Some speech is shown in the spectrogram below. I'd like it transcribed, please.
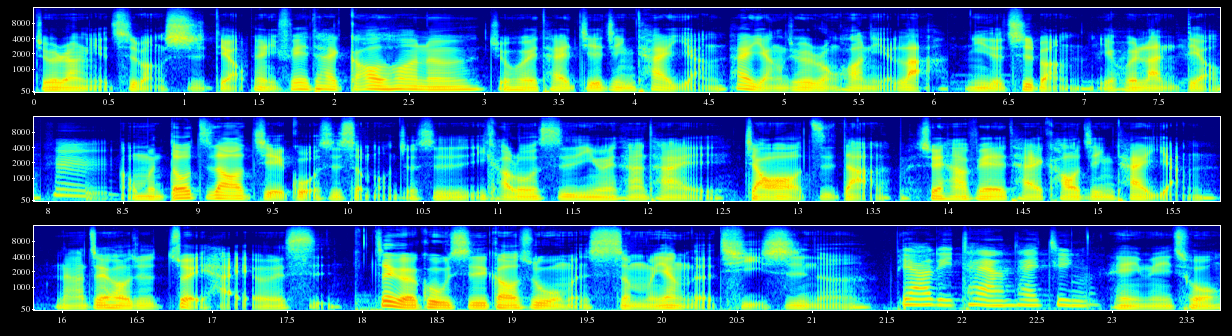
就会让你的翅膀湿掉。那你飞得太高的话呢，就会太接近太阳，太阳就会融化你的蜡，你的翅膀也会烂掉。”嗯，我们都知道结果是什么，就是伊卡洛斯因为他太骄傲自大了，所以他飞得太靠近太阳，那最后就是坠海而死。这个故事告诉我们什么样的启示呢？不要离太阳太近了。嘿，没错，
